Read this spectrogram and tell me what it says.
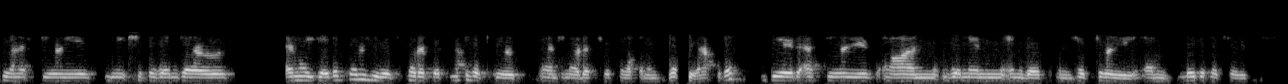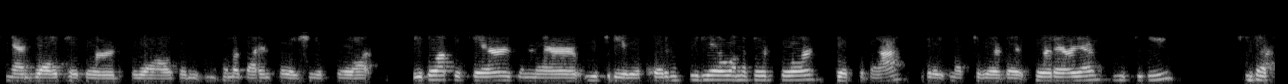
done a series in each of the windows Emily Davidson, who is part of the activist group and an artist herself and a history activist, did a series on women in work and history and labor history and wallpapered the walls and some of that installation is still up. You go up the stairs and there used to be a recording studio on the third floor. It's the back, right next to where the third area used to be. That's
